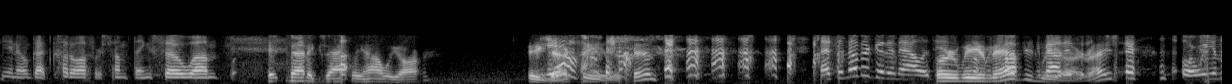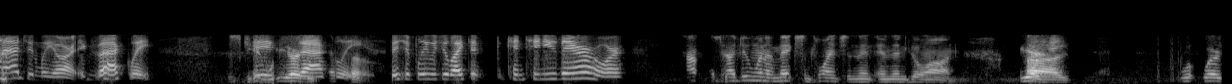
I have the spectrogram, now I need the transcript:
you know, got cut off or something. So um Is that exactly how we are? Exactly, yeah. in a sense. That's another good analogy. Or we imagine we are, right? or we imagine we are. Exactly. We are the Exactly. Bishop Lee, would you like to continue there or I, I do want to make some points and then and then go on. Yeah. Uh, where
